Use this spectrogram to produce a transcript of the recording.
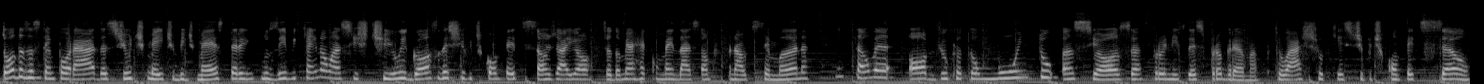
todas as temporadas de Ultimate Beatmaster, inclusive quem não assistiu e gosta desse tipo de competição, já, ó, já dou minha recomendação pro final de semana. Então é óbvio que eu tô muito ansiosa pro início desse programa, porque eu acho que esse tipo de competição,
